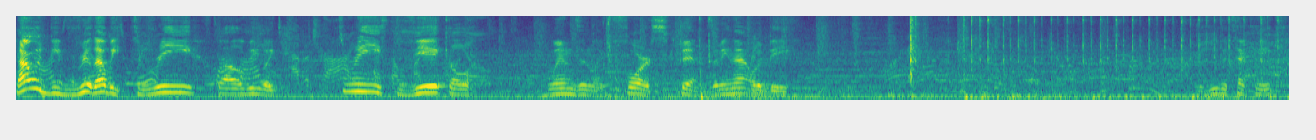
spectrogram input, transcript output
That would be real. That would be three. Well, it would be like three vehicle wins in like four spins. I mean, that would be. Review the technique.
